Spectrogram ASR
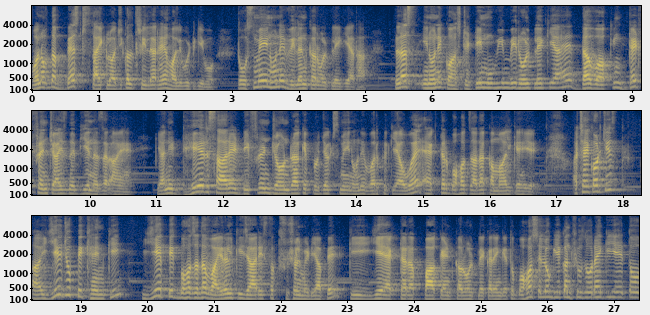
One of the best psychological thriller है हॉलीवुड की वो। तो उसमें इन्होंने विलन का रोल प्ले किया था। प्लस इन्होंने कॉन्स्टेंटीन मूवी में भी रोल प्ले किया है, द वॉकिंग डेड फ्रेंचाइज में भी ये नज़र आए हैं। यानी ढेर सारे डिफरेंट जॉनरा के प्रोजेक्ट्स में इन्होंने वर्क किया हुआ है एक्टर बहुत ज़्यादा कमाल के हैं ये। अच्छा एक और चीज़ ये जो पिक है इनकी, ये पिक बहुत ज़्यादा वायरल की जा रही है इस वक्त सोशल मीडिया पे, कि ये एक्टर अब पाक एंड का रोल प्ले करेंगे। तो बहुत से लोग ये कंफ्यूज हो रहे हैं कि ये तो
